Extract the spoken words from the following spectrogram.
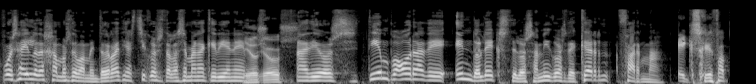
pues ahí lo dejamos de momento. Gracias, chicos. Hasta la semana que viene. Adiós. Adiós. Adiós. Tiempo ahora de Endolex de los amigos de Kern Pharma. Ex jefa pesada.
